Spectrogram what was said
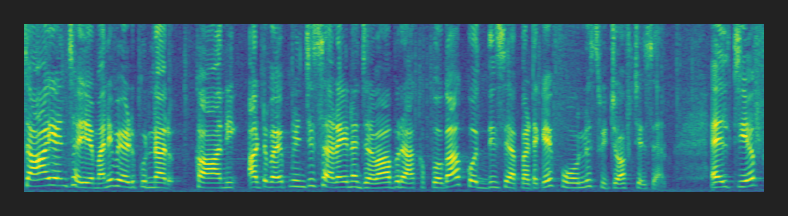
సాయం చేయమని వేడుకున్నారు. కానీ అటువైపు నుంచి సరైన జవాబు రాకపోగా కొద్దిసేపటికే ఫోన్లు స్విచ్ ఆఫ్ చేశారు. ఎల్టీఎఫ్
